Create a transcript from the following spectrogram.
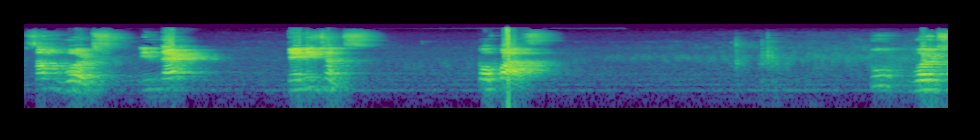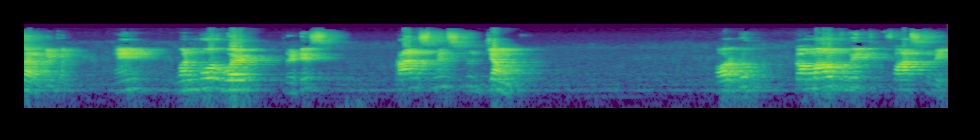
some words in that denizens, topaz. Two words are given and one more word that is prance means to jump or to come out with fast way.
